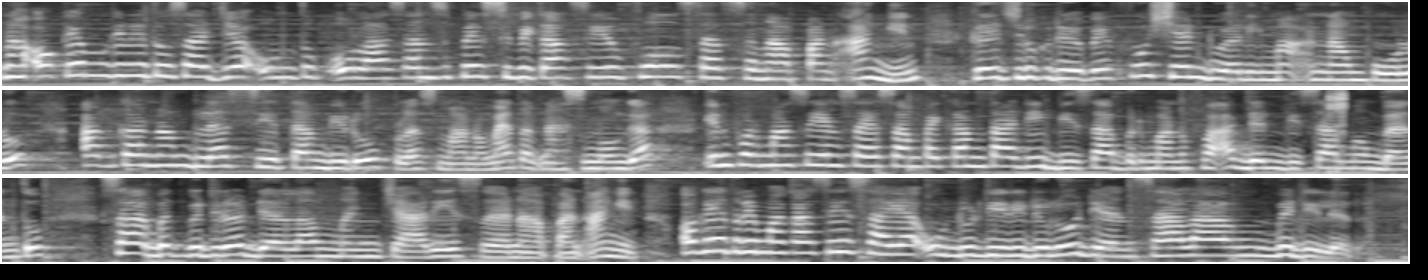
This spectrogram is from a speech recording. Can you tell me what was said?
Nah oke mungkin itu saja untuk ulasan spesifikasi full set senapan angin gejluk DWP Fusion 2560 angka 16 hitam biru plus manometer. Nah semoga informasi yang saya sampaikan tadi bisa bermanfaat dan bisa membantu sahabat bediler dalam mencari senapan angin. Oke terima kasih saya undur diri dulu dan salam bediler.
